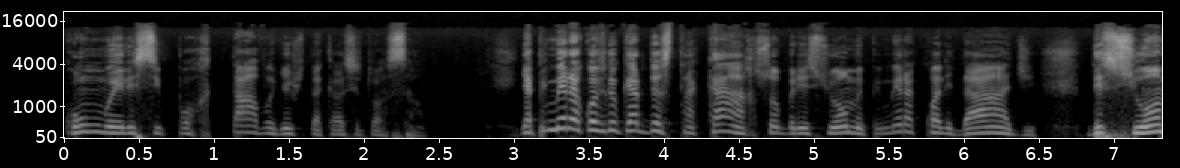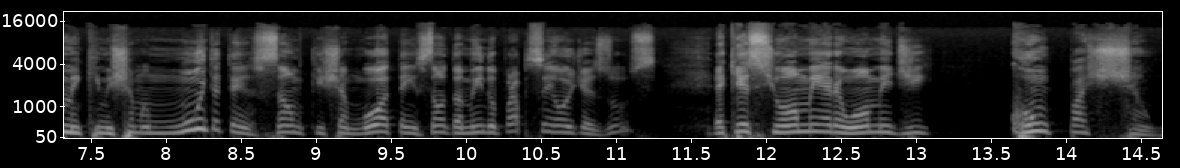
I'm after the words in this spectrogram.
como ele se portava diante daquela situação. E a primeira coisa que eu quero destacar sobre esse homem, a primeira qualidade desse homem que me chama muita atenção, que chamou a atenção também do próprio Senhor Jesus, é que esse homem era um homem de compaixão.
